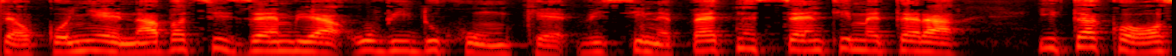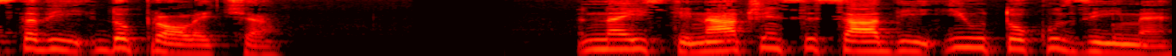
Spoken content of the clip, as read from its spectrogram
se oko nje nabaci zemlja u vidu humke, visine 15 cm i tako ostavi do proleća. Na isti način se sadi i u toku zime.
